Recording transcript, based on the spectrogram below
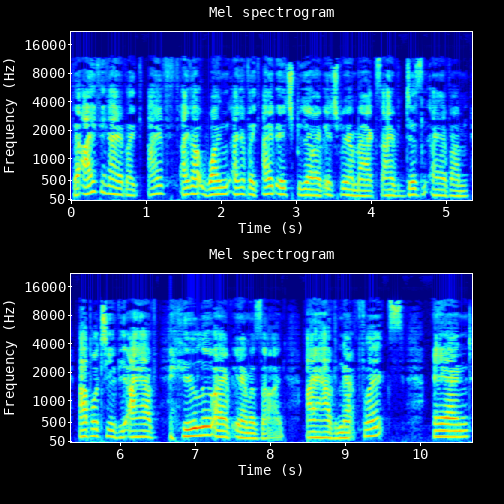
that I think I have like I have I got one. I have like I have HBO. I have HBO Max. I have Disney. I have um Apple TV. I have Hulu. I have Amazon. I have Netflix, and.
